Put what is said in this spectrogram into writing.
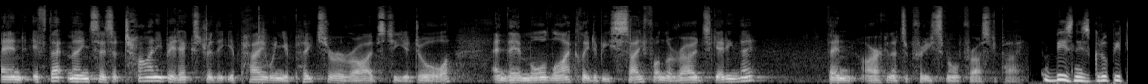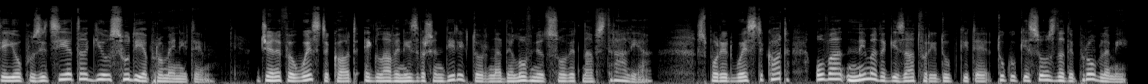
And if that means there's a tiny bit extra that you pay when your pizza arrives to your door, and they're more likely to be safe on the roads getting there, then I reckon that's a pretty small price to pay. Бизнис групите и опозицијата ги осудија промените. Дженефер Уестекот е главен извршен директор на Деловниот совет на Австралија. Според Уестекот, ова нема да ги затвори дупките, туку ќе создаде проблеми,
